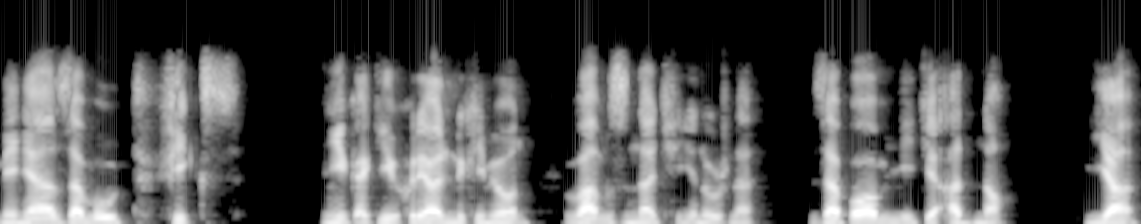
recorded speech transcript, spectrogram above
«Меня зовут Фикс. Никаких реальных имен вам знать не нужно. Запомните одно. Я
